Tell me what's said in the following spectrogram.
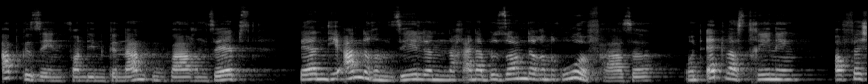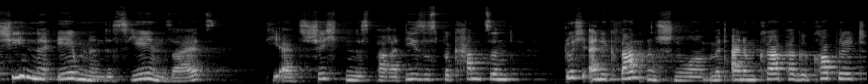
Abgesehen von den genannten Waren selbst werden die anderen Seelen nach einer besonderen Ruhephase und etwas Training auf verschiedene Ebenen des Jenseits, die als Schichten des Paradieses bekannt sind, durch eine Quantenschnur mit einem Körper gekoppelt,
